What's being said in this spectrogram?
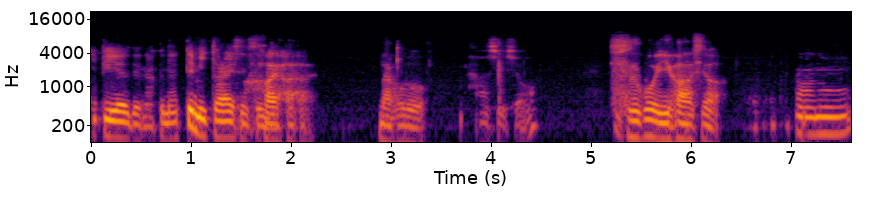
GPL でなくなってミッドライセンスにはいはいはい。なるほど。話でしょ？すごいいい話だ。あの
